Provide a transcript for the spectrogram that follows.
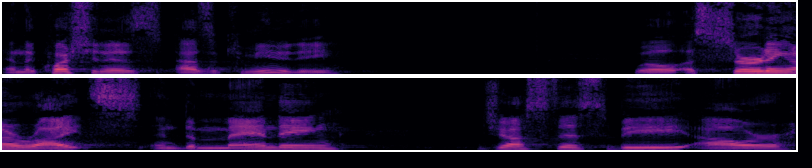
And the question is as a community, will asserting our rights and demanding justice be our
